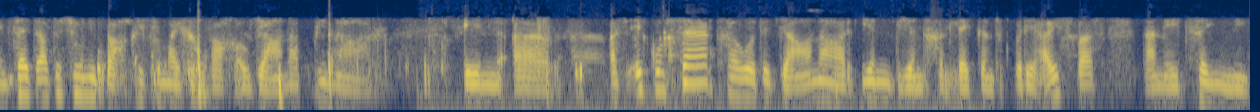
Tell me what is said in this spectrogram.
En sy het altyd so in die bakkie vir my gewag, ou Jana Pinaar. En uh as ek konsert gehou het, het Jana haar een been gelek en as ek by die huis was, dan het sy nie.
